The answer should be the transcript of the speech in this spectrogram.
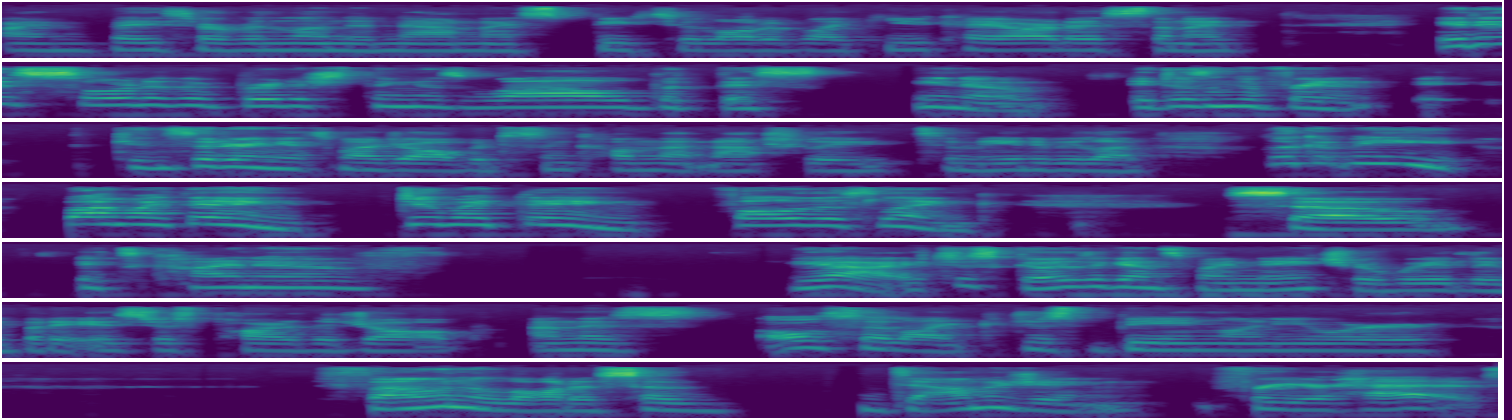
I'm based over in London now, and I speak to a lot of like UK artists, and I it is sort of a British thing as well. But this, you know, it doesn't come from considering it's my job. It doesn't come that naturally to me to be like, look at me, buy my thing, do my thing, follow this link. So it's kind of yeah, it just goes against my nature weirdly, but it is just part of the job. And there's also like just being on your phone a lot is so damaging for your head.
